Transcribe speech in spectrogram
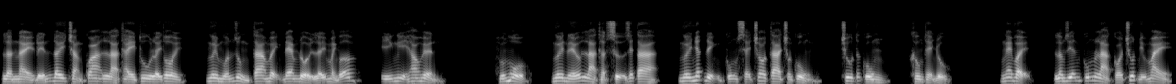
lần này đến đây chẳng qua là thay thu lấy thôi, ngươi muốn dùng ta mệnh đem đổi lấy mảnh vỡ, ý nghĩ hao huyền. Huống hồ, ngươi nếu là thật sự giết ta, ngươi nhất định cũng sẽ cho ta trốn cùng, chu tức cung, không thể nhục ngay vậy, lâm diễn cũng là có chút nhữ mày,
